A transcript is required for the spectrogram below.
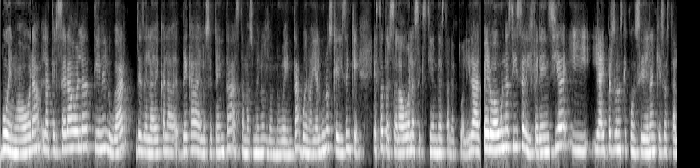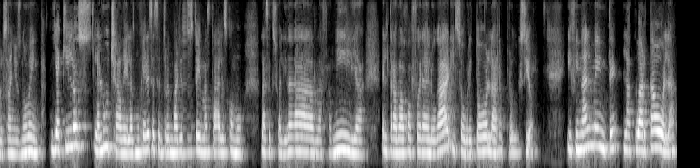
Bueno, ahora la tercera ola tiene lugar desde la década, de los 70 hasta más o menos los 90. Bueno, hay algunos que dicen que esta tercera ola se extiende hasta la actualidad, pero aún así se diferencia y, y hay personas que consideran que es hasta los años 90. Y aquí los, la lucha de las mujeres se centró en varios temas tales como la sexualidad, la familia, el trabajo afuera del hogar y sobre todo la reproducción. Y finalmente, la cuarta ola,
